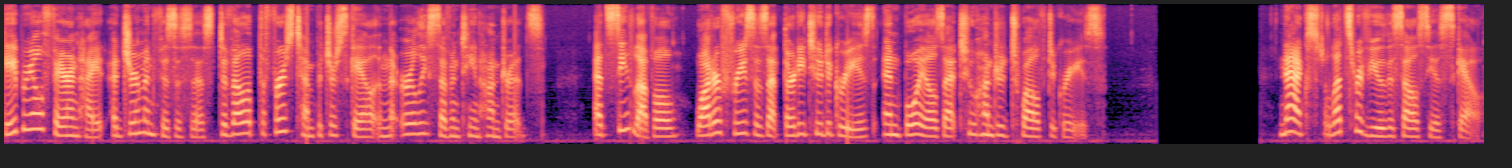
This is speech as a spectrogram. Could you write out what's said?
Gabriel Fahrenheit, a German physicist, developed the first temperature scale in the early 1700s. At sea level, water freezes at 32 degrees and boils at 212 degrees. Next, let's review the Celsius scale.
